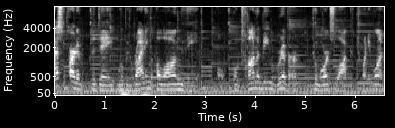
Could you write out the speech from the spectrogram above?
Best part of the day will be riding along the Otonabee River towards Lock 21.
